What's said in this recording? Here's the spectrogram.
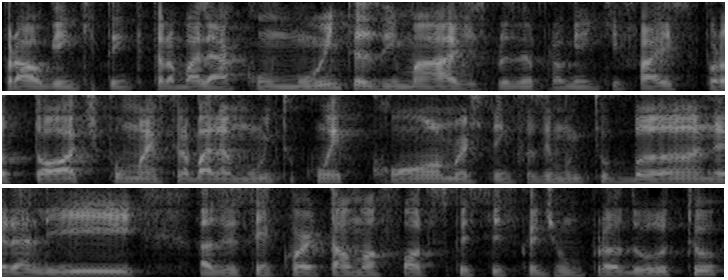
para alguém que tem que trabalhar com muitas imagens, por exemplo, alguém que faz protótipo, mas trabalha muito com e-commerce, tem que fazer muito banner ali, às vezes tem que cortar uma foto específica de um produto,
